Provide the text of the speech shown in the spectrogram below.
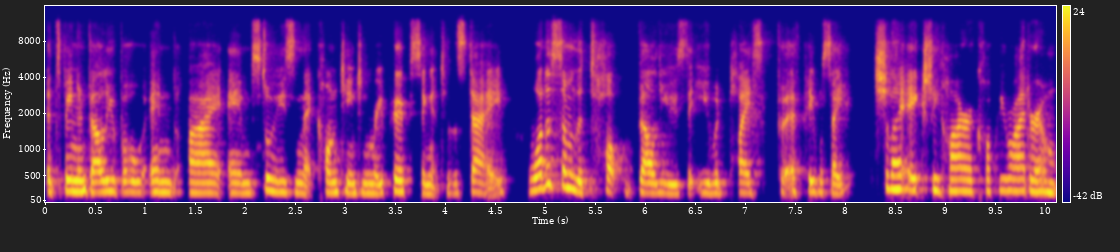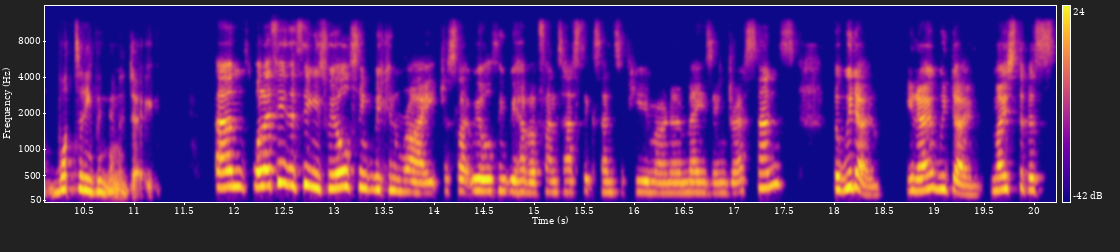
it's been invaluable, and I am still using that content and repurposing it to this day. What are some of the top values that you would place for if people say, should I actually hire a copywriter, and what's it even going to do? Um, well, I think the thing is, we all think we can write, just like we all think we have a fantastic sense of humor and an amazing dress sense, but we don't. You know, we don't. Most of us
